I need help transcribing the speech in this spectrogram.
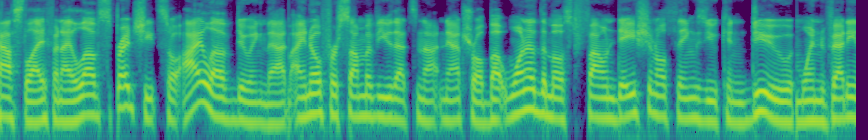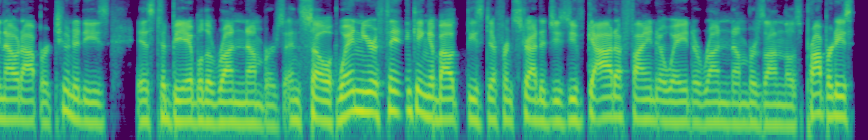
past life and I love spreadsheets. So I love doing that. I know for some of you that's not natural, but one of the most foundational things you can do when vetting out opportunities is to be able to run numbers. And so when you're thinking about these different strategies, you've got to find a way to run numbers on those properties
